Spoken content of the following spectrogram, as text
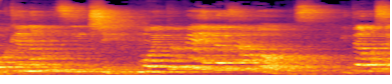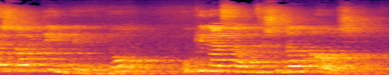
porque não existe. Muito bem, meus amores. Então vocês estão entendendo o que nós estamos estudando hoje,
